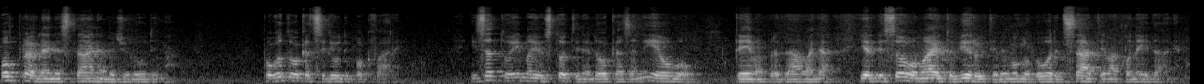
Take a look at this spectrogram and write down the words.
popravljanje stanja među ljudima. Pogotovo kad se ljudi pokvare. I zato imaju stotine dokaza. Nije ovo tema predavanja. Jer bi se ovo majeto, vjerujte, bi moglo govoriti satima ako ne i danima.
